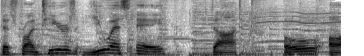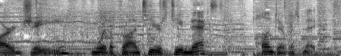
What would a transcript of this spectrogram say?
That's frontiersusa.org. O-R-G. More the Frontiers team next on Difference Makers.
